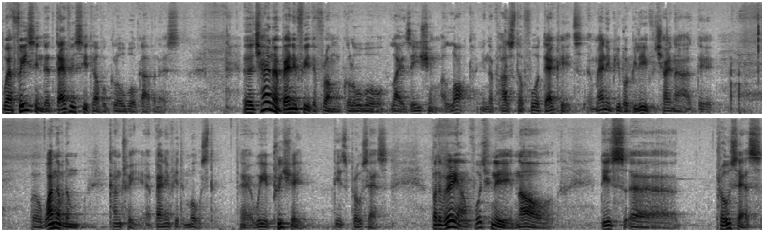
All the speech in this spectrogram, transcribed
we are facing the deficit of global governance. Uh, China benefited from globalization a lot in the past four decades. Uh, many people believe China the uh, one of the country uh, benefit most. Uh, we appreciate this process, but very unfortunately now this uh, process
